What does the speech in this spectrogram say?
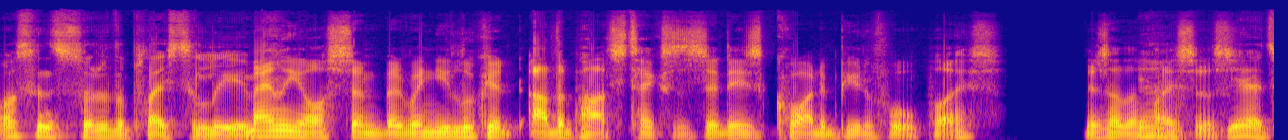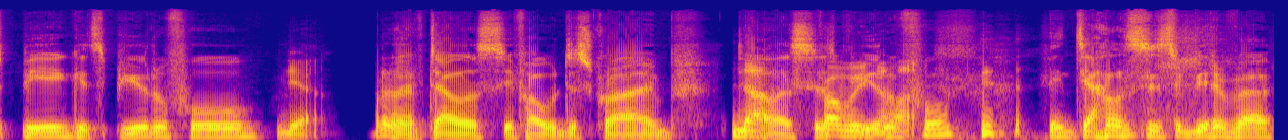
Austin's sort of the place to live. Mainly Austin, but when you look at other parts of Texas, it is quite a beautiful place. There's other yeah. places. Yeah, it's big. It's beautiful. Yeah. I don't know if Dallas. If I would describe No, Dallas as beautiful, I think Dallas is a bit of a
